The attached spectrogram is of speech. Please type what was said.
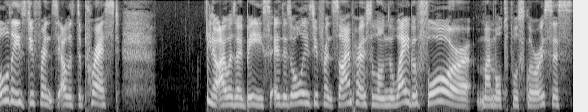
all these different i was depressed you know, I was obese. Uh, there's all these different signposts along the way before my multiple sclerosis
